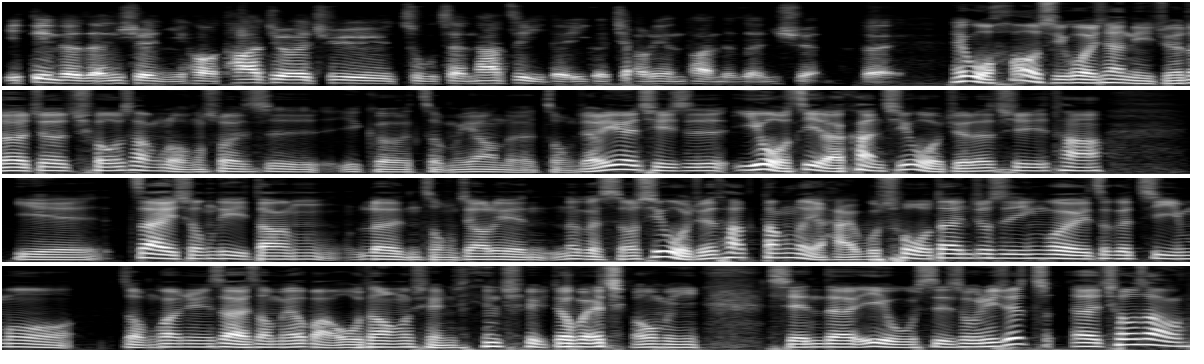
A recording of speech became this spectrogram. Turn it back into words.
一定的人选，以后他就会去组成他自己的一个教练团的人选。对，哎，我好奇问一下，你觉得就是邱昌龙算是一个怎么样的总教练？因为其实以我自己来看，其实我觉得其实他。也在兄弟担任总教练那个时候，其实我觉得他当的也还不错，但就是因为这个季末总冠军赛的时候没有把吴东龙选进去，就被球迷嫌得一无是处。你觉得呃，邱尚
